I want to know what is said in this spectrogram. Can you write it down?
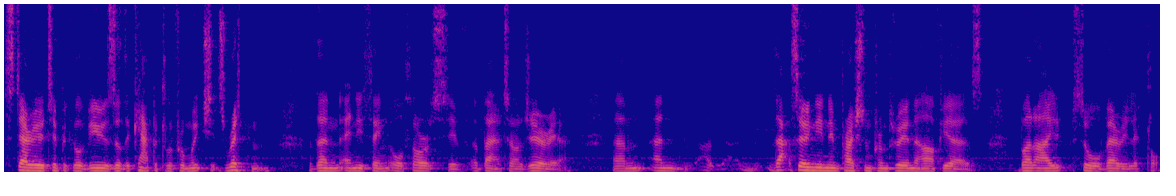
stereotypical views of the capital from which it's written than anything authoritative about Algeria. Um, and that's only an impression from three and a half years, but I saw very little.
